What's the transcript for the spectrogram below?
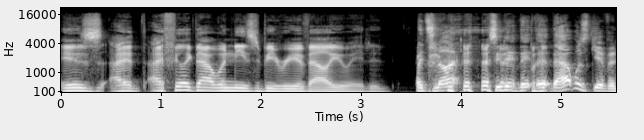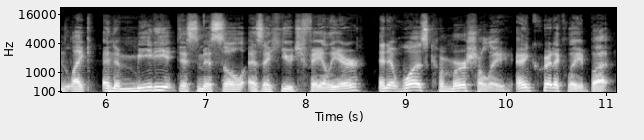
is I I feel like that one needs to be reevaluated. It's not. See, they, they, that was given like an immediate dismissal as a huge failure, and it was commercially and critically. But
